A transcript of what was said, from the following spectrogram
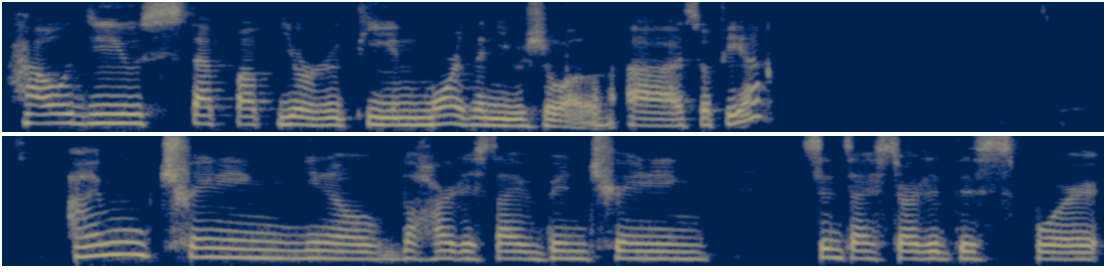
How do you step up your routine more than usual? Uh, Sophia? I'm training, you know, the hardest I've been training since I started this sport.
